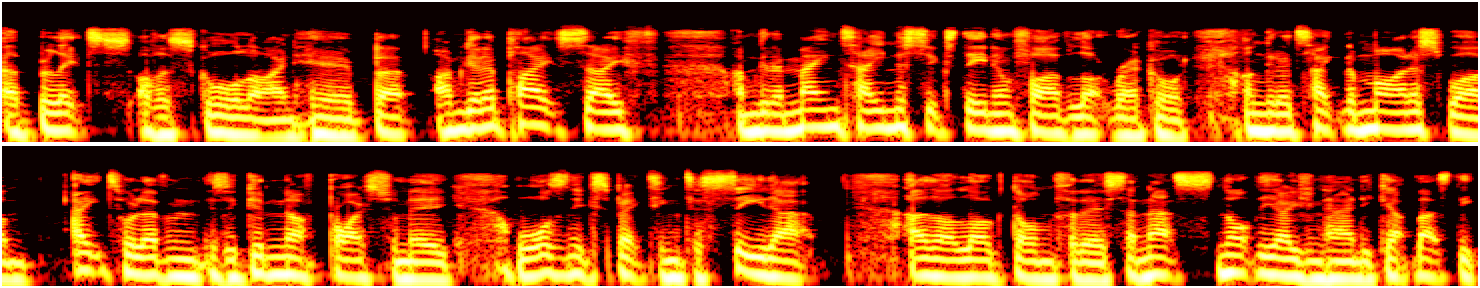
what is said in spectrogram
a blitz of a scoreline here, but I'm going to play it safe. I'm going to maintain the 16 and 5 lot record. I'm going to take the minus one. 8 to 11 is a good enough price for me. Wasn't expecting to see that as I logged on for this. And that's not the Asian handicap, that's the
